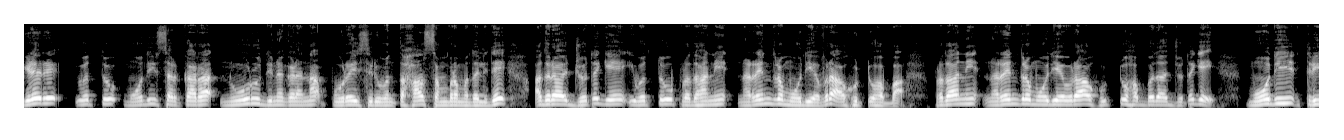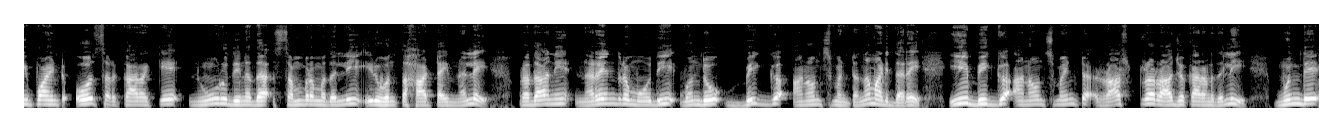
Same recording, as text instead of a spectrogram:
ಗೆಳೆಯರೆ, ಇವತ್ತು ಮೋದಿ ಸರ್ಕಾರ ನೂರು ದಿನಗಳನ್ನು ಪೂರೈಸಿರುವಂತಹ ಸಂಭ್ರಮದಲ್ಲಿದೆ. ಅದರ ಜೊತೆಗೆ ಇವತ್ತು ಪ್ರಧಾನಿ ನರೇಂದ್ರ ಮೋದಿಯವರ ಹುಟ್ಟುಹಬ್ಬ. ಪ್ರಧಾನಿ ನರೇಂದ್ರ ಮೋದಿಯವರ ಹುಟ್ಟುಹಬ್ಬದ ಜೊತೆಗೆ ಮೋದಿ ತ್ರೀ ಪಾಯಿಂಟ್ ಓ ಸರ್ಕಾರಕ್ಕೆ ನೂರು ದಿನದ ಸಂಭ್ರಮದಲ್ಲಿ ಇರುವಂತಹ ಟೈಮ್ನಲ್ಲಿ ಪ್ರಧಾನಿ ನರೇಂದ್ರ ಮೋದಿ ಒಂದು ಬಿಗ್ ಅನೌನ್ಸ್ಮೆಂಟನ್ನು ಮಾಡಿದ್ದಾರೆ. ಈ ಬಿಗ್ ಅನೌನ್ಸ್ಮೆಂಟ್ ರಾಷ್ಟ್ರ ರಾಜಕಾರಣದಲ್ಲಿ ಮುಂದೆ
